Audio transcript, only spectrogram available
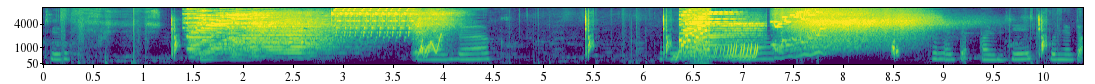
istiyorum. Bunu da aldık. Bunu da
